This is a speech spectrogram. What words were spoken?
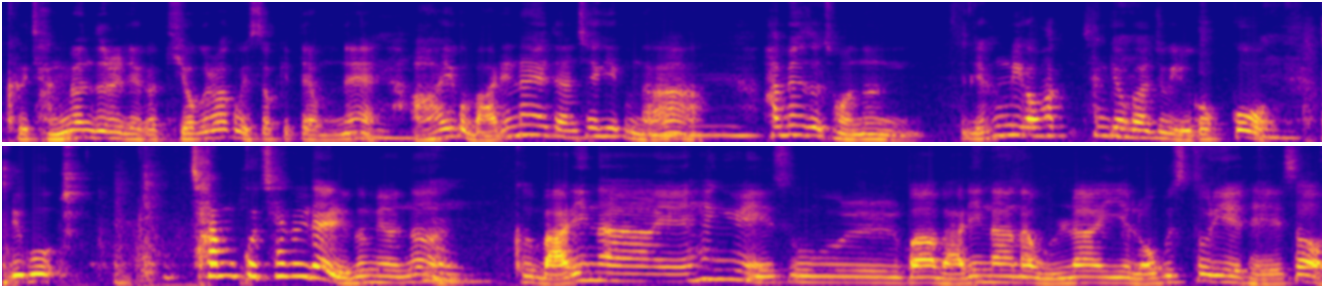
그 장면들을 제가 기억을 하고 있었기 때문에 네. 아 이거 마리나에 대한 책이구나 음. 하면서 저는 흥미가 확 생겨가지고 읽었고 네. 그리고 참고 책을 다 읽으면은 네. 그 마리나의 행위 예술과 마리나나 울라이의 러브 스토리에 대해서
